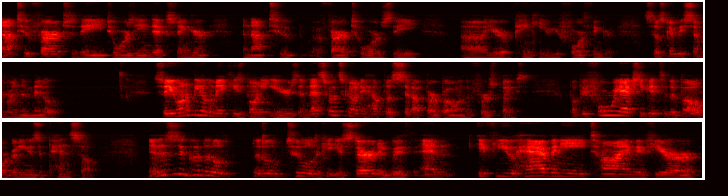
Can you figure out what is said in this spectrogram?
Not too far to the towards the index finger, and not too far towards the uh, your pinky or your fourth finger. So it's going to be somewhere in the middle. So you want to be able to make these bunny ears, and that's what's going to help us set up our bow in the first place. But before we actually get to the bow, we're going to use a pencil. Now this is a good little little tool to get you started with, and if you have any time, if you're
